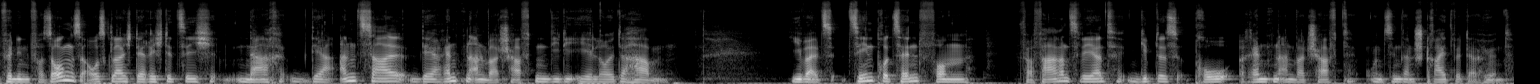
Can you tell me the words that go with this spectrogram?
für den Versorgungsausgleich, der richtet sich nach der Anzahl der Rentenanwartschaften, die die Eheleute haben. Jeweils 10% vom Verfahrenswert gibt es pro Rentenanwartschaft und sind dann Streitwert erhöht.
